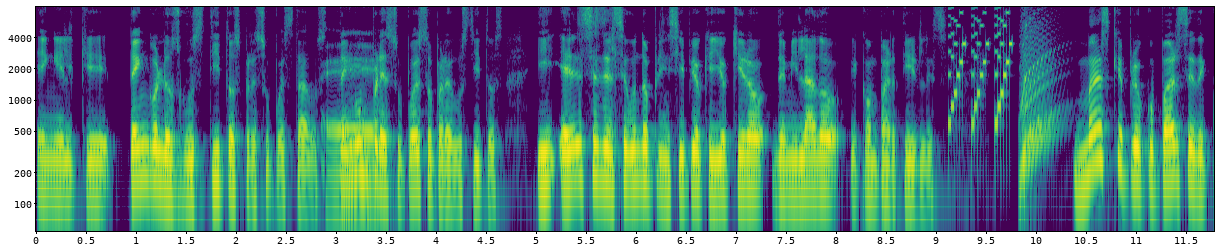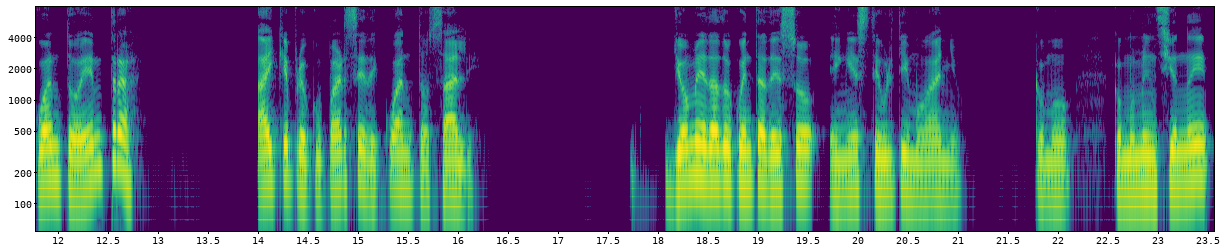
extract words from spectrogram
en el que tengo los gustitos presupuestados. Tengo un eh. presupuesto para gustitos. Y ese es el segundo principio que yo quiero de mi lado eh, compartirles. Más que preocuparse de cuánto entra, hay que preocuparse de cuánto sale. Yo me he dado cuenta de eso en este último año. Como, como mencioné,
